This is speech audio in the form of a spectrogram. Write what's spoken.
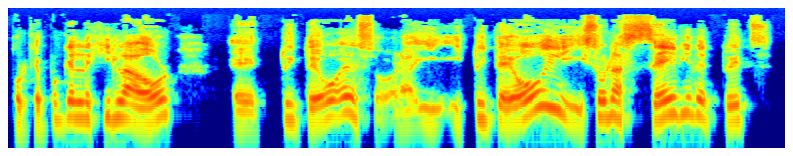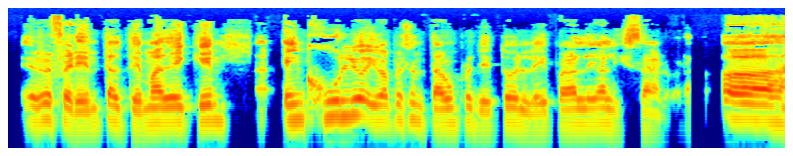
¿Por qué? Porque el legislador eh, tuiteó eso, ¿verdad? Y, y, tuiteó y hizo una serie de tweets eh, referente al tema de que uh, en julio iba a presentar un proyecto de ley para legalizar. Uh,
